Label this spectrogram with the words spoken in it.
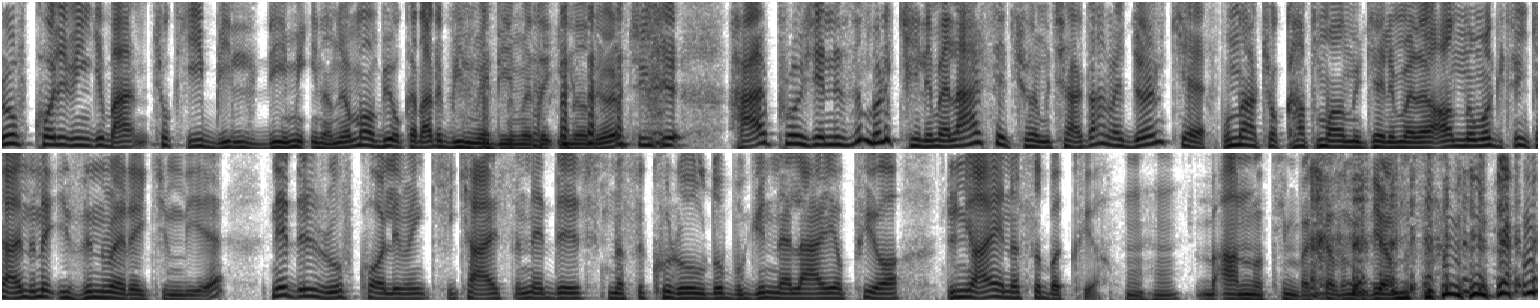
Roof Coliving'i ben çok iyi bildiğimi inanıyorum ama bir o kadar da bilmediğime de inanıyorum. Çünkü her projenizin böyle kelimeler seçiyorum içeriden ve diyorum ki bunlar çok katmanlı kelimeler anlamak için kendine izin ver Ekin diye. Nedir Roof Co-Living hikayesi nedir? Nasıl kuruldu? Bugün neler yapıyor? Dünyaya nasıl bakıyor? Hı hı. Anlatayım bakalım biliyor musun bilmiyorum.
